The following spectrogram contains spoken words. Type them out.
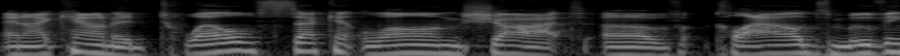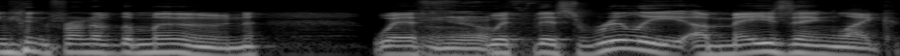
And I counted 12 second long shot of clouds moving in front of the moon with Yeah. with this really amazing like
